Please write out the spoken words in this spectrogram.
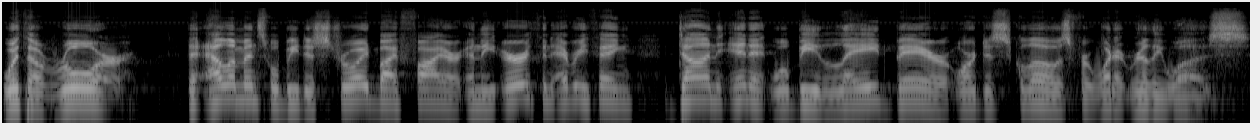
with a roar. The elements will be destroyed by fire, and the earth and everything done in it will be laid bare or disclosed for what it really was.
